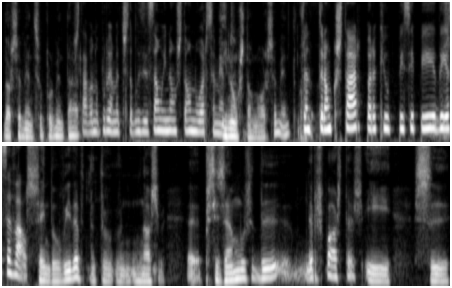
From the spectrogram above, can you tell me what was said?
de orçamento suplementar. Estava no programa de estabilização e não estão no orçamento. E não estão no orçamento. Portanto, terão que estar para que o PCP dê esse aval. Sem dúvida, portanto, nós uh, precisamos de respostas e se,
